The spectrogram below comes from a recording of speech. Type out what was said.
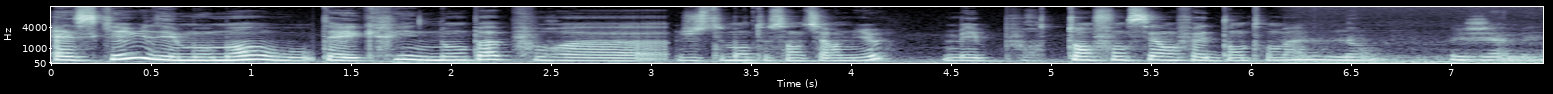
Est-ce qu'il y a eu des moments où t'as écrit non pas pour euh, justement te sentir mieux, mais pour t'enfoncer en fait dans ton mal? Non, jamais.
